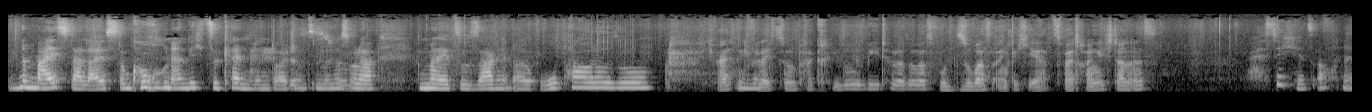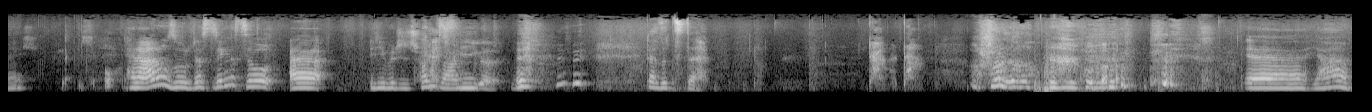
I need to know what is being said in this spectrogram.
eine Meisterleistung, Corona nicht zu kennen in Deutschland zumindest. schon- Oder wie man jetzt so sagen, in Europa oder so. Ich weiß nicht, vielleicht so ein paar Krisengebiete oder sowas, wo sowas eigentlich eher zweitrangig dann ist. Weiß ich jetzt auch nicht. Ja, ich auch. Keine Ahnung, so, das Ding ist so, äh, ich würde jetzt schon sagen. Fliege. Da sitzt er. Da. Äh, ja.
